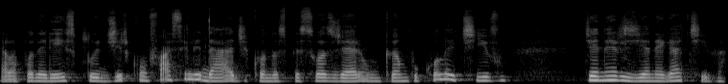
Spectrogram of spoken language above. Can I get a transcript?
Ela poderia explodir com facilidade quando as pessoas geram um campo coletivo de energia negativa.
